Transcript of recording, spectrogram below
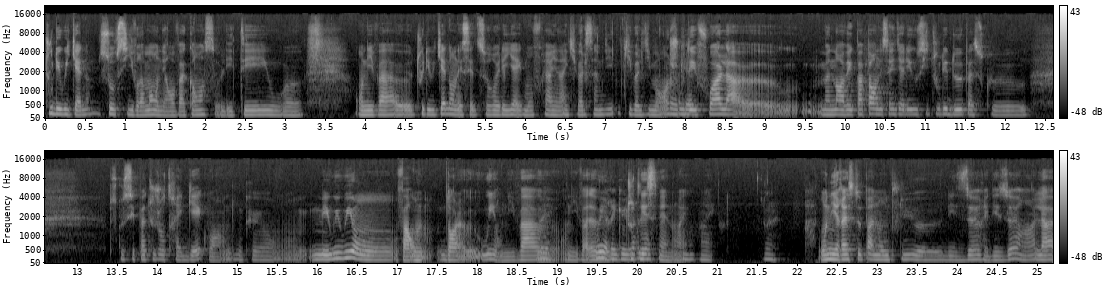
tous les week-ends, sauf si vraiment on est en vacances l'été ou on y va tous les week-ends. On essaie de se relayer avec mon frère. Il y en a un qui va le samedi, qui va le dimanche. Ou des fois là, maintenant avec papa, on essaye d'y aller aussi tous les deux parce que parce que c'est pas toujours très gai quoi donc euh, mais oui oui on enfin on, dans oui on y va euh, on y va euh, toutes les semaines ouais, ouais. on n'y reste pas non plus des heures et des heures hein. là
